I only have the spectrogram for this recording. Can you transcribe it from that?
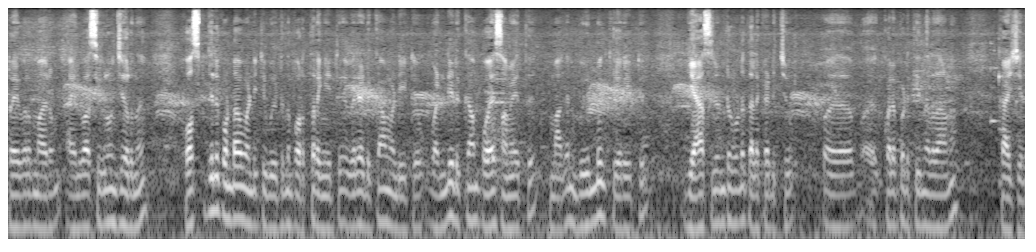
ഡ്രൈവർമാരും അയൽവാസികളും ചേർന്ന് ഹോസ്പിറ്റലിൽ കൊണ്ടുപോകാൻ വേണ്ടിയിട്ട് വീട്ടിൽ നിന്ന് പുറത്തിറങ്ങിയിട്ട് ഇവരെ എടുക്കാൻ വേണ്ടിയിട്ട് വണ്ടി എടുക്കാൻ പോയ സമയത്ത് മകൻ വീണ്ടും കയറിയിട്ട് ഗ്യാസ് സിലിണ്ടർ കൊണ്ട് തലക്കടിച്ചു കൊലപ്പെടുത്തി എന്നുള്ളതാണ് കാഴ്ചയിൽ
